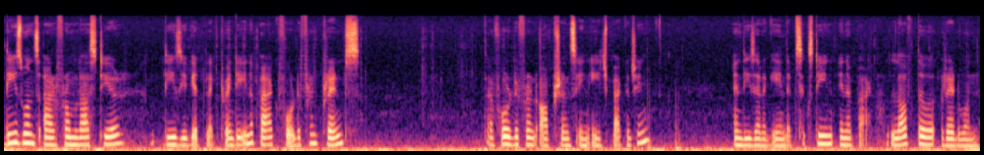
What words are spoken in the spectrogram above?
These ones are from last year. These you get like 20 in a pack for different prints there are four different options in each packaging. And these are again that 16 in a pack. Love the red one.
